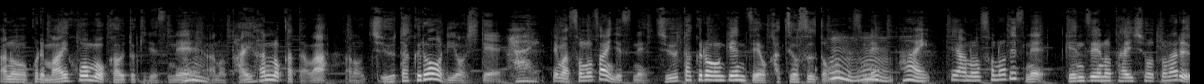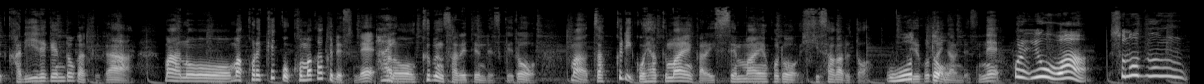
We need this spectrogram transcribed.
あのこれマイホームを買うときですね、うん、あの大半の方はあの住宅ローンを利用して、はい、でまあその際にですね住宅ローン減税を活用すると思うんですね。うんうん、はい。であのそのですね減税の対象となる借入限度額がまああのまあこれ結構細かくですね、はい、あの区分されてるんですけど、まあざっくり500万円から1000万円ほど引き下がるということになるんですね。これ要はその分、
